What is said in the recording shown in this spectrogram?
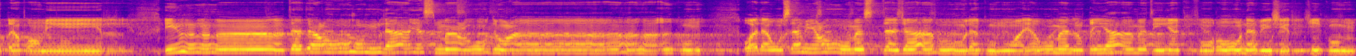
قطمير. إن تدعوهم لا يسمعوا دعاءكم ولو سمعوا ما استجابوا لكم ويوم القيامة يكفرون بشرككم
